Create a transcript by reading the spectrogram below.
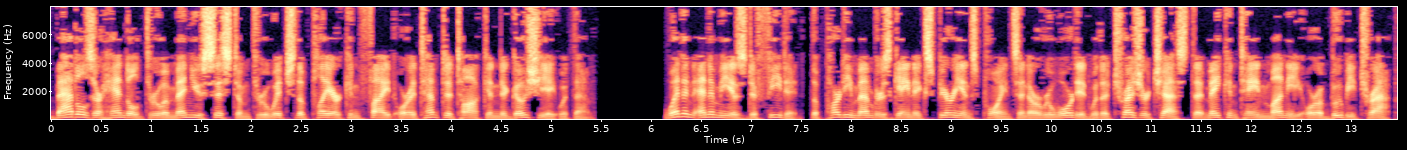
Battles are handled through a menu system through which the player can fight or attempt to talk and negotiate with them. When an enemy is defeated, the party members gain experience points and are rewarded with a treasure chest that may contain money or a booby trap.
